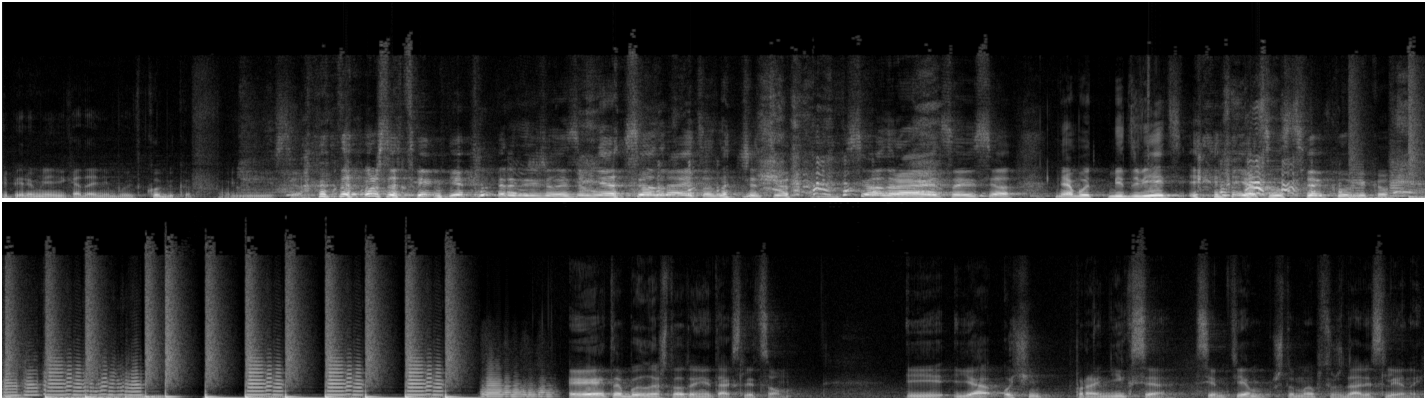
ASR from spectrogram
Теперь у меня никогда не будет кубиков и все. Потому что ты мне разрешил. Если мне все нравится, значит все, все нравится и все. У меня будет медведь и отсутствие кубиков. Это было что-то не так с лицом. И я очень проникся всем тем, что мы обсуждали с Леной.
